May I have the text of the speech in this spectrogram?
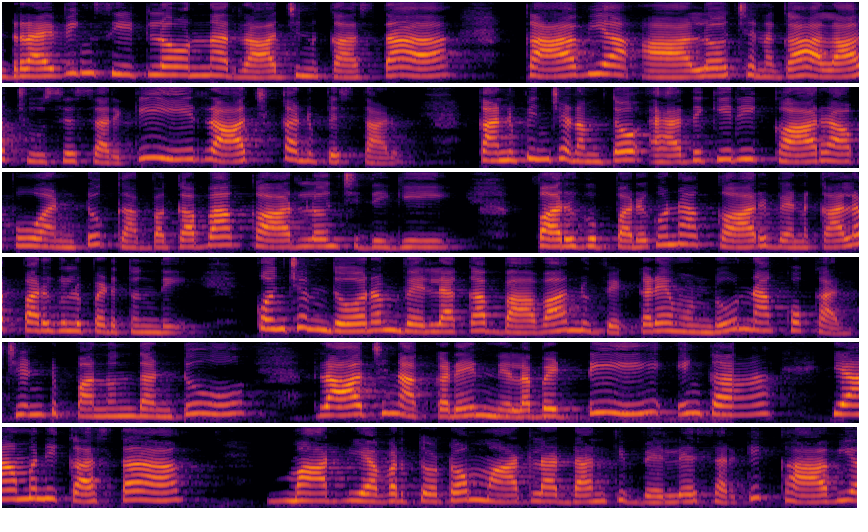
డ్రైవింగ్ సీట్లో ఉన్న రాజుని కాస్త కావ్య ఆలోచనగా అలా చూసేసరికి రాజ్ కనిపిస్తాడు. కనిపించడంతో యాదగిరి కార్ ఆపు అంటూ గబగబా కారులోంచి దిగి పరుగు పరుగు నా కారు వెనకాల పరుగులు పెడుతుంది. కొంచెం దూరం వెళ్ళాక బావా నువ్వెక్కడే ఉండు నాకు ఒక అర్జెంట్ పనుందంటూ రాజుని అక్కడే నిలబెట్టి ఇంకా యామని కాస్త మా ఎవరితోటో మాట్లాడడానికి వెళ్ళేసరికి కావ్య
